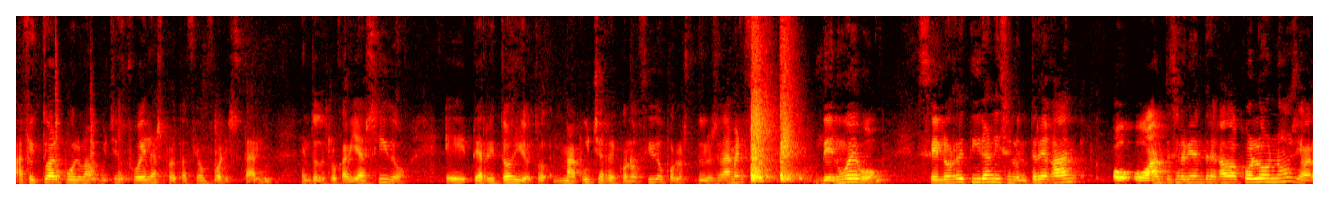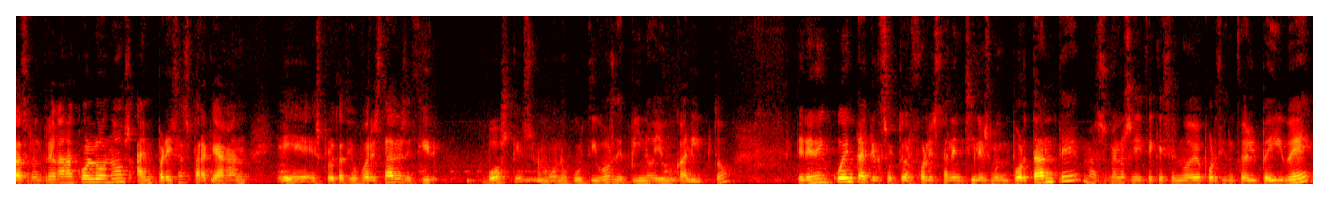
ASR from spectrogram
afectó al pueblo mapuche fue la explotación forestal. Entonces, lo que había sido eh, territorio mapuche reconocido por los títulos de la Merced, de nuevo se lo retiran y se lo entregan o, antes se le había entregado a colonos y ahora se lo entregan a colonos, a empresas para que hagan eh, explotación forestal, es decir, bosques, monocultivos de pino y eucalipto. Tener en cuenta que el sector forestal en Chile es muy importante, más o menos se dice que es el 9% del PIB,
